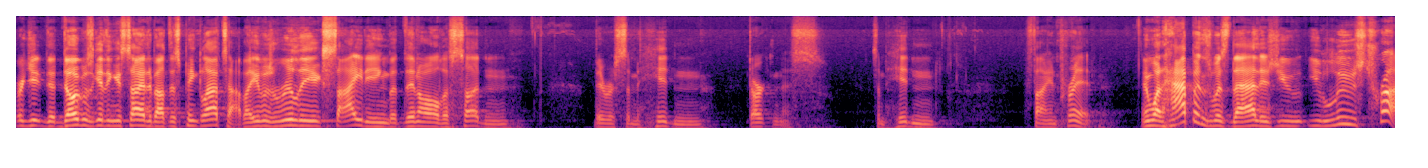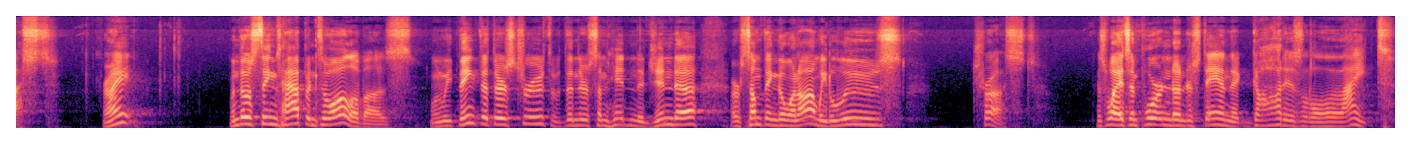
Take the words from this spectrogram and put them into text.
that Doug was getting excited about this pink laptop. Like, it was really exciting, but then all of a sudden, there was some hidden darkness, some hidden fine print. And what happens with that is you, you lose trust, right? When those things happen to all of us, when we think that there's truth, but then there's some hidden agenda or something going on, we lose trust. That's why it's important to understand that God is light.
